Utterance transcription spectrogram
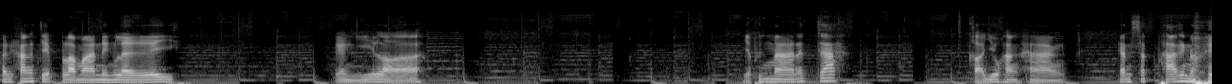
ค่อนข้างเจ็บประมาณหนึ่งเลย อย่างนี้เหรอ อย่าเพิ่งมานะจ๊ะ ขออยู่ห่างๆ กันสักพักหน่อย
